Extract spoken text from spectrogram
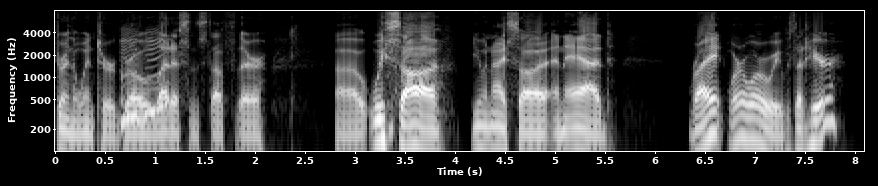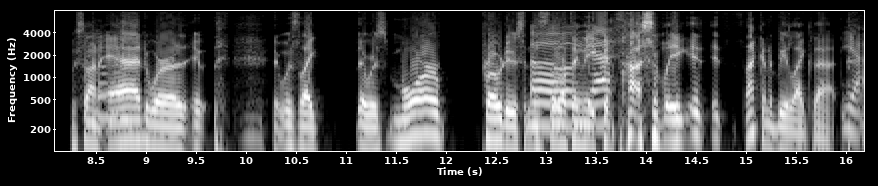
during the winter, grow mm-hmm. lettuce and stuff there. Uh, we saw you and I saw an ad, right? Where were we? Was that here? We saw an ad where it it was like there was more produce in this oh, little thing that yes. you could possibly. It, it's not going to be like that. Yeah,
